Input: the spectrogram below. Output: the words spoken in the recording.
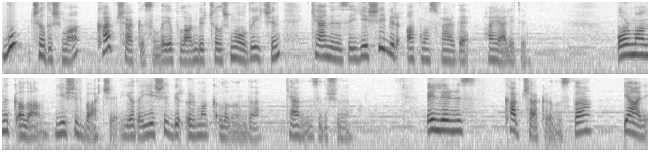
Bu çalışma kalp çakrasında yapılan bir çalışma olduğu için kendinizi yeşil bir atmosferde hayal edin. Ormanlık alan, yeşil bahçe ya da yeşil bir ırmak alanında kendinizi düşünün. Elleriniz kalp çakranızda yani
